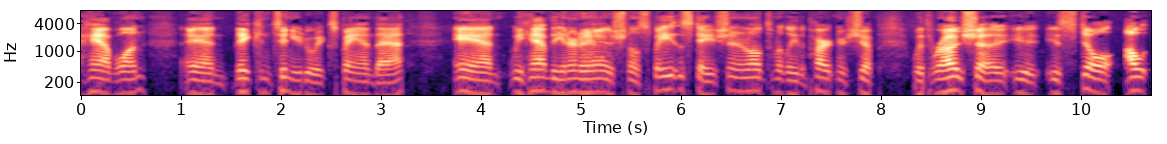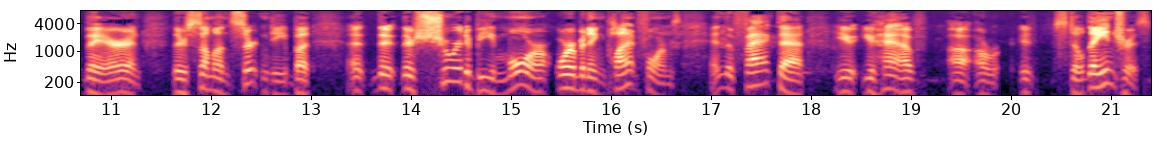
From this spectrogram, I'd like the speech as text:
have one, and they continue to expand that and we have the International Space Station, and ultimately the partnership with Russia is, still out there, and there's some uncertainty, but uh, there, there's sure to be more orbiting platforms, and the fact that you you have a, a it's still dangerous,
